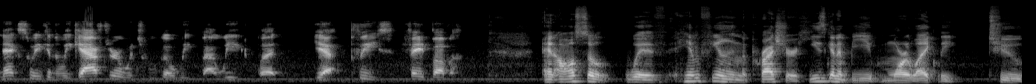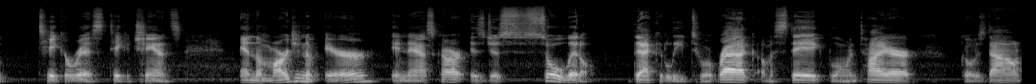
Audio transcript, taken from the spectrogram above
next week and the week after, which will go week by week. But yeah, please fade Bubba. And also, with him feeling the pressure, he's going to be more likely to take a risk, take a chance. And the margin of error in NASCAR is just so little. That could lead to a wreck, a mistake, blowing tire, goes down.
